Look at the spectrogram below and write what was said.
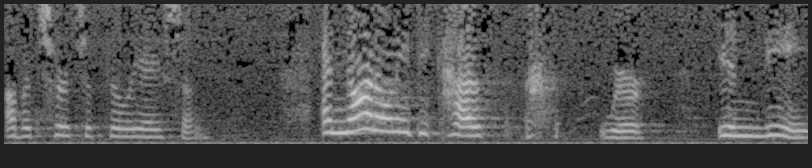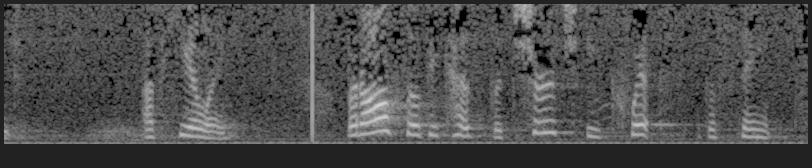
of a church affiliation. And not only because we're in need of healing, but also because the church equips the saints.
